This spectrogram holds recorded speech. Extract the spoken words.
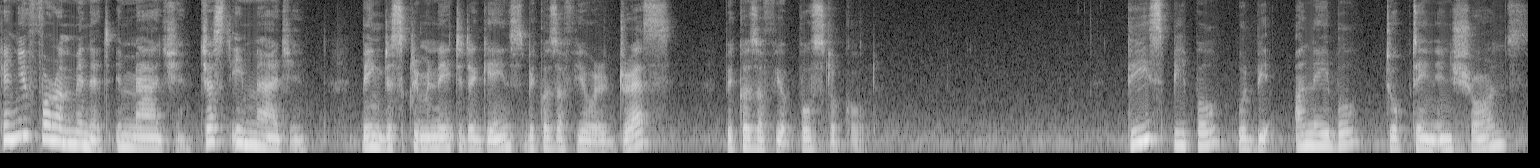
Can you for a minute imagine, just imagine, being discriminated against because of your address, because of your postal code? These people would be unable to obtain insurance,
